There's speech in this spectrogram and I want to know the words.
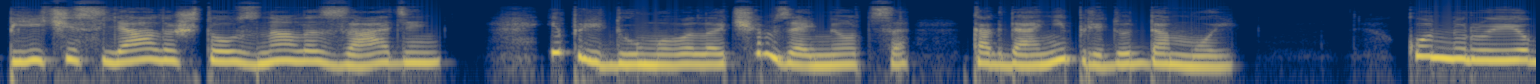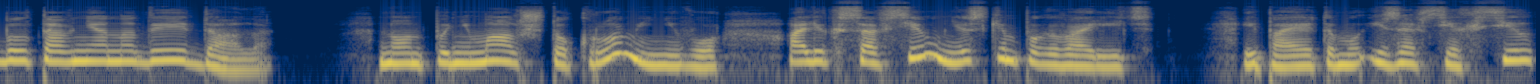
перечисляла, что узнала за день, и придумывала, чем займется, когда они придут домой. Коннору ее болтовня надоедала, но он понимал, что кроме него Алекс совсем не с кем поговорить, и поэтому изо всех сил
